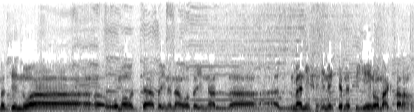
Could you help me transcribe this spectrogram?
مد و- ومودة بيننا وبين ال- المانحين الكنديين وما أكثرهم.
